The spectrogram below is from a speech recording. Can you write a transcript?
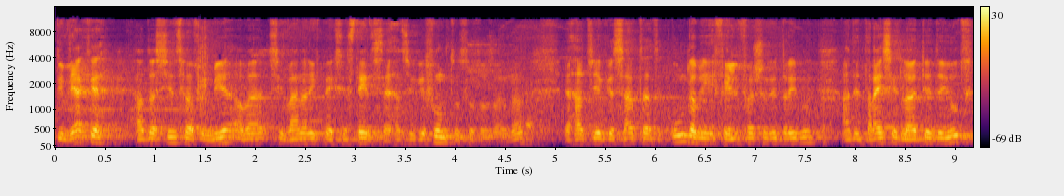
Die Werke hat das sind zwar von mir, aber sie waren ja nicht mehr Existenz. Er hat sie gefunden sozusagen. Ne? Er hat, wie er gesagt hat, unglaubliche Fehlforschung getrieben, an die 30 Leute interviewt.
